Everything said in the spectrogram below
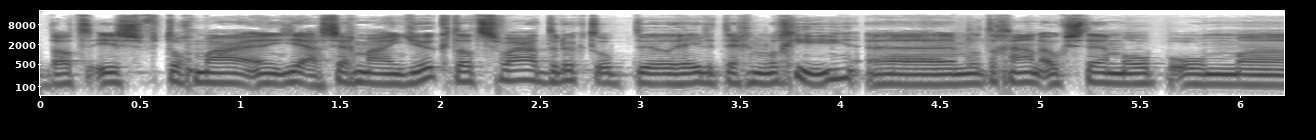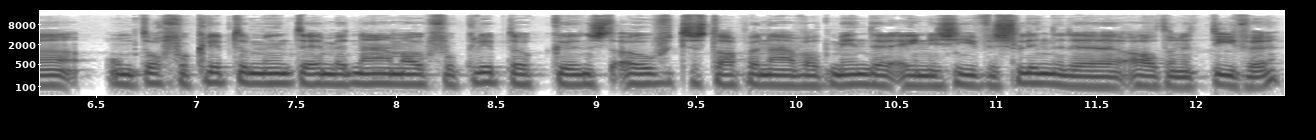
dat is toch maar, ja, zeg maar een juk dat zwaar drukt op de hele technologie. Eh, want er gaan ook stemmen op om, eh, om toch voor cryptomunten en met name ook voor cryptokunst over te stappen naar wat minder energieverslindende alternatieven.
